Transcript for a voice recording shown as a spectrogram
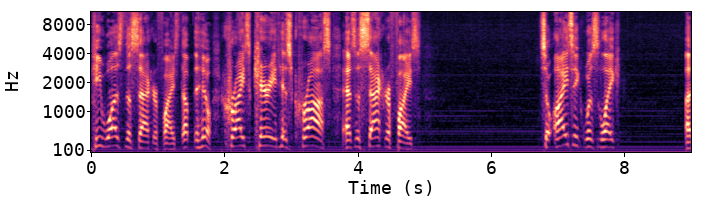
He was the sacrifice up the hill. Christ carried his cross as a sacrifice. So Isaac was like a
